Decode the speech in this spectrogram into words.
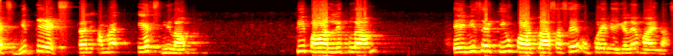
এক্স ভিত্তি এক্স তাহলে আমরা এক্স নিলাম পি পাওয়ার লিখলাম, এই নিচের কিউ পাওয়ার প্লাস আছে, উপরে নিয়ে গেলে মাইনাস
